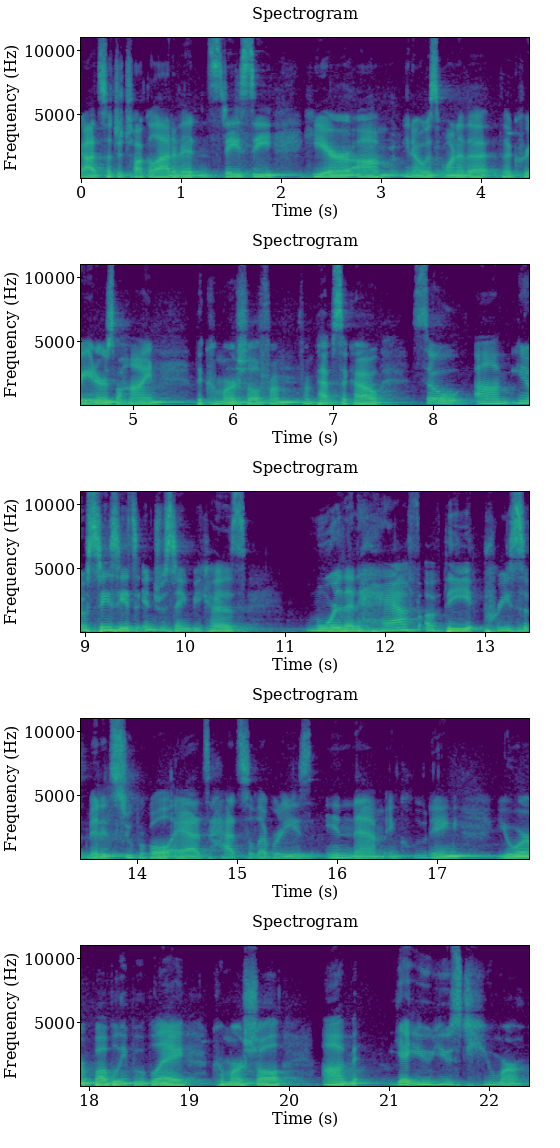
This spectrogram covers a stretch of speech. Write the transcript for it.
got such a chuckle out of it. And Stacy here, um, you know, is one of the, the creators behind the commercial from, from PepsiCo. So, um, you know, Stacy, it's interesting because more than half of the pre-submitted Super Bowl ads had celebrities in them, including your Bubly Bublé commercial. Um, yet you used humor.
